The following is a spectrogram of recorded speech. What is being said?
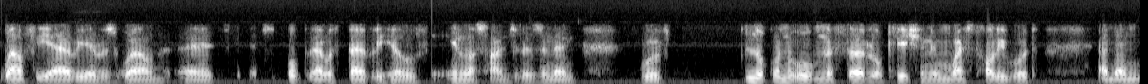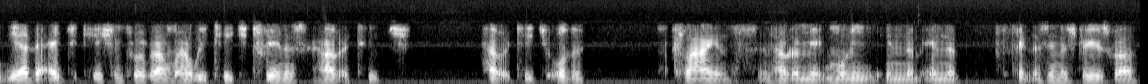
wealthy area as well. Uh, it's, it's up there with Beverly Hills in Los Angeles, and then we've looking to open a third location in West Hollywood, and then yeah, the education program where we teach trainers how to teach how to teach other clients and how to make money in the in the fitness industry as well.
